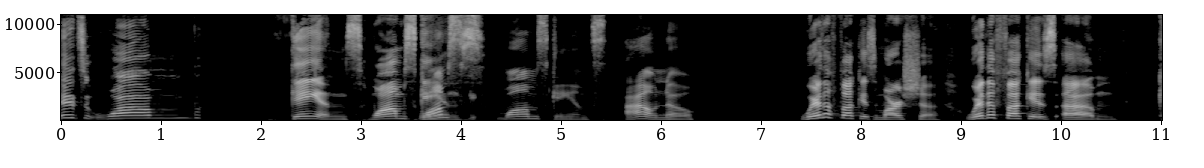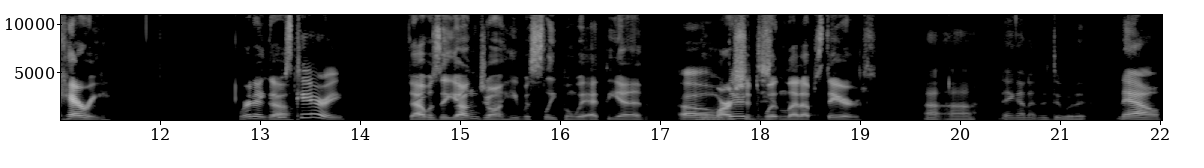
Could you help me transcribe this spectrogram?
It's Womb Gans. Womsgans. I don't know. Where the fuck is Marsha? Where the fuck is um Carrie? Where'd they go? Who's Carrie? that was the young joint he was sleeping with at the end. Oh, Marsha d- wouldn't let upstairs. Uh-uh. They ain't got nothing to do with it. Now,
